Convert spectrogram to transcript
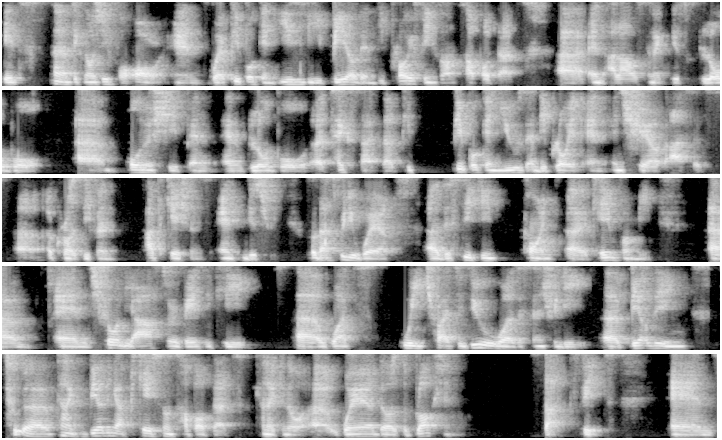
It's technology for all, and where people can easily build and deploy things on top of that, uh, and allows kind of this global um, ownership and and global uh, tech stack that pe- people can use and deploy and, and share assets uh, across different applications and industry. So that's really where uh, the sticky point uh, came from me. Um, and shortly after, basically, uh, what we tried to do was essentially uh, building to, uh, kind of building applications on top of that. Kind of you know uh, where does the blockchain stack fit? And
